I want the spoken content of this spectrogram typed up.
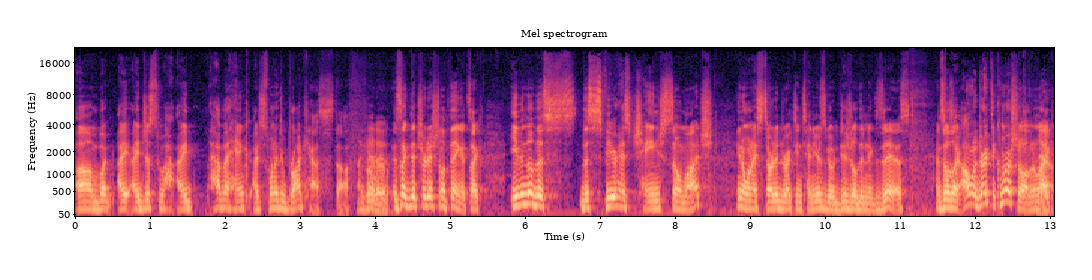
Um, but I, I just I have a hank. I just want to do broadcast stuff. I get it. It's like the traditional thing. It's like even though the the sphere has changed so much. You know, when I started directing 10 years ago, digital didn't exist, and so I was like, I want to direct a commercial, and I'm like,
